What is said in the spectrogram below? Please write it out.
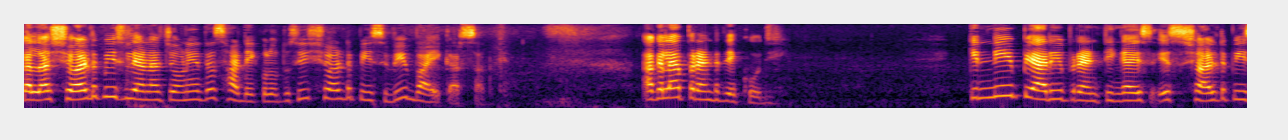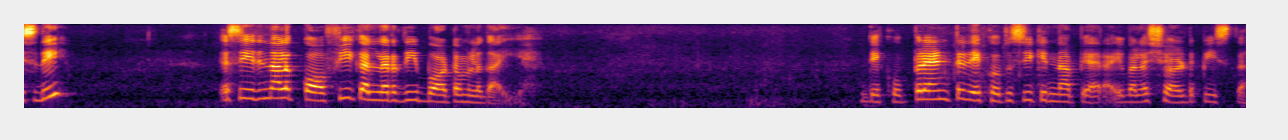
ਕੱਲਾ ਸ਼ਰਟ ਪੀਸ ਲੈਣਾ ਚਾਹੁੰਦੇ ਹੋ ਤਾਂ ਸਾਡੇ ਕੋਲੋਂ ਤੁਸੀਂ ਸ਼ਰਟ ਪੀਸ ਵੀ ਬਾਈ ਕਰ ਸਕਦੇ ਹੋ। ਅਗਲਾ ਪ੍ਰਿੰਟ ਦੇਖੋ ਜੀ। ਕਿੰਨੀ ਪਿਆਰੀ ਪ੍ਰਿੰਟਿੰਗ ਹੈ ਇਸ ਇਸ ਸ਼ਰਟ ਪੀਸ ਦੀ। ਅਸੀਂ ਇਹਦੇ ਨਾਲ ਕਾਫੀ ਕਲਰ ਦੀ ਬਾਟਮ ਲਗਾਈ ਹੈ। ਦੇਖੋ ਪ੍ਰਿੰਟ ਦੇਖੋ ਤੁਸੀਂ ਕਿੰਨਾ ਪਿਆਰਾ ਇਹ ਵਾਲਾ ਸ਼ਰਟ ਪੀਸ ਦਾ।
